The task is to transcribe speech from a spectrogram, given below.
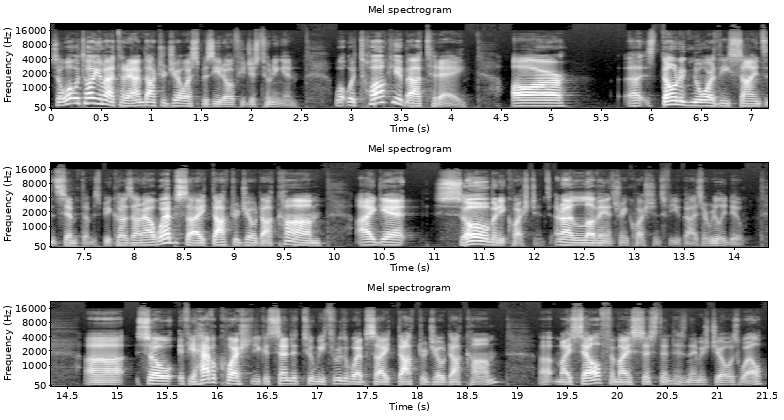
So, what we're talking about today, I'm Dr. Joe Esposito, if you're just tuning in. What we're talking about today are uh, don't ignore these signs and symptoms because on our website, drjoe.com, I get So many questions. And I love answering questions for you guys. I really do. Uh, so if you have a question, you can send it to me through the website, drjoe.com. Uh, myself and my assistant, his name is Joe as well,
